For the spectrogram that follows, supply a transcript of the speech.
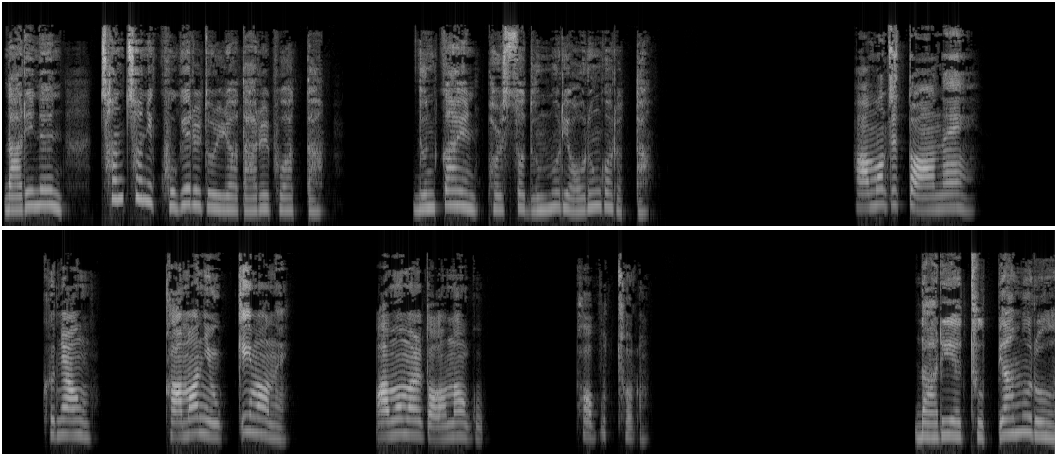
나리는 천천히 고개를 돌려 나를 보았다. 눈가엔 벌써 눈물이 어른거렸다. 아무 짓도 안 해. 그냥 가만히 웃기만 해. 아무 말도 안 하고 바보처럼. 나리의 두 뺨으로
